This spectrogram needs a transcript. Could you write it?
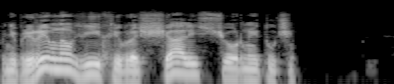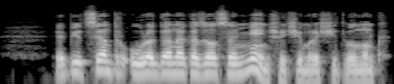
в непрерывном вихре вращались черные тучи. Эпицентр урагана оказался меньше, чем рассчитывал Монк.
